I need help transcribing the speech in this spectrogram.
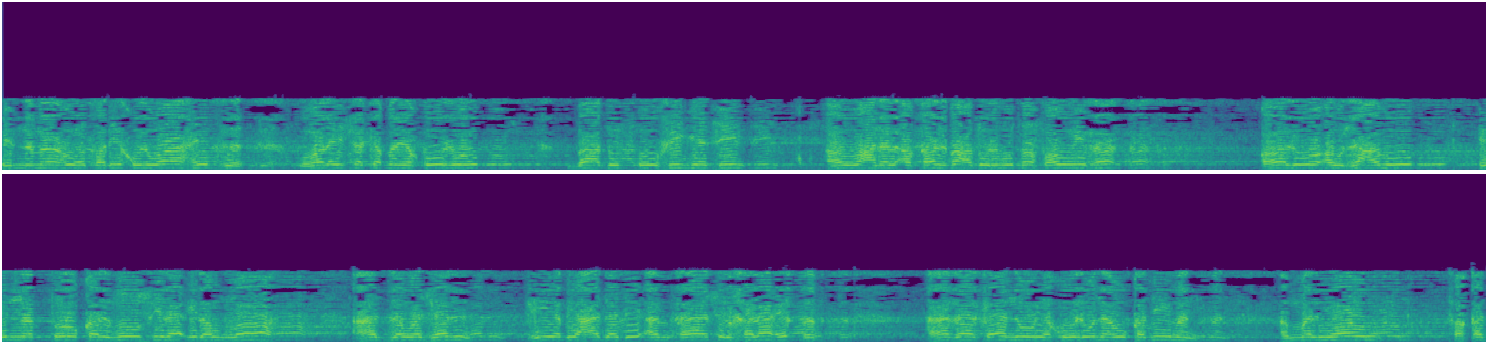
إنما هو طريق الواحد. وليس كما يقول بعض الصوفية أو على الأقل بعض المتصوفة قالوا أو زعموا إن الطرق الموصلة إلى الله عز وجل هي بعدد أنفاس الخلائق. هذا كانوا يقولونه قديما. أما اليوم فقد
